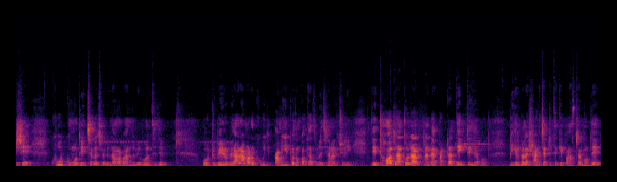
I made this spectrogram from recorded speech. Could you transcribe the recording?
এসে খুব ঘুমোতে ইচ্ছা করছিল, কিন্তু আমার বান্ধবী বলছে যে একটু বেরোবে। আর আমারও খুব আমি প্রথম কথা তুলেছিলাম অ্যাকচুয়ালি যে ধ্বজা তোলার ব্যাপারটা দেখতে যাব। বিকেলবেলা সাড়ে চারটে থেকে পাঁচটার মধ্যে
